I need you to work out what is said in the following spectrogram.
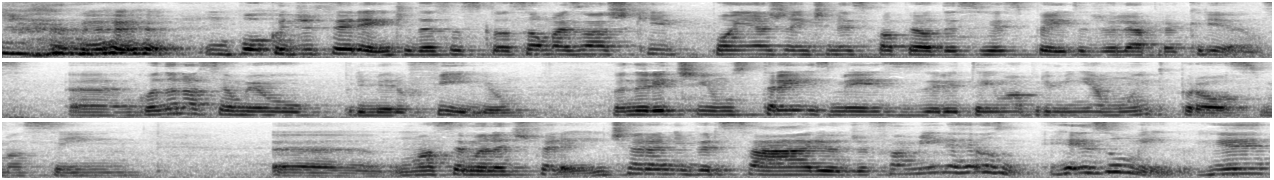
um pouco diferente dessa situação, mas eu acho que põe a gente nesse papel desse respeito de olhar para a criança. Uh, quando nasceu meu primeiro filho, quando ele tinha uns três meses, ele tem uma priminha muito próxima, assim, uh, uma semana diferente, era aniversário de família, resumindo, re,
